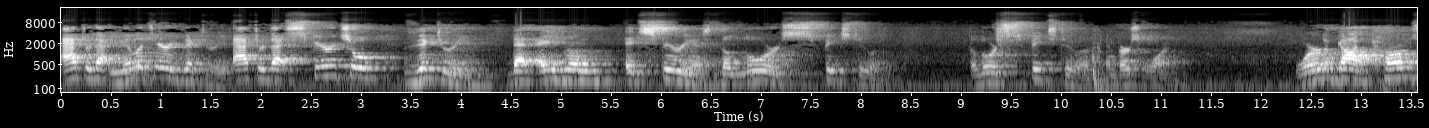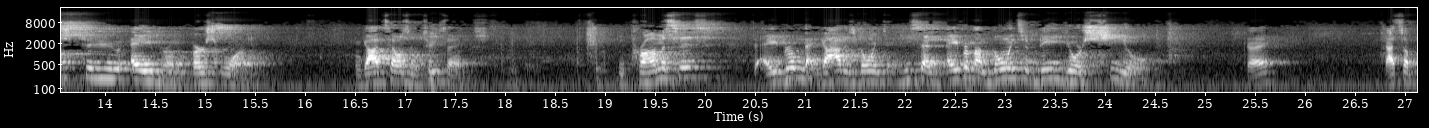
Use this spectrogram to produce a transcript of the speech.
after that military victory, after that spiritual victory that Abram experienced, the Lord speaks to him. The Lord speaks to him in verse 1. Word of God comes to Abram, verse 1. And God tells him two things. He promises to Abram that God is going to, he says, Abram, I'm going to be your shield. Okay? That's a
